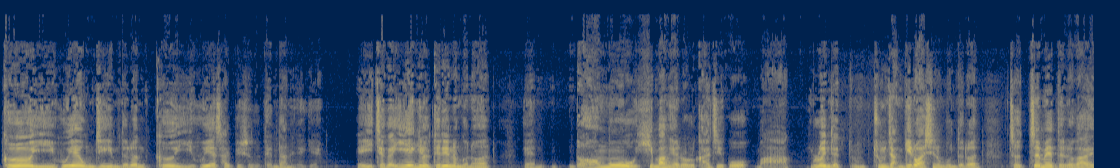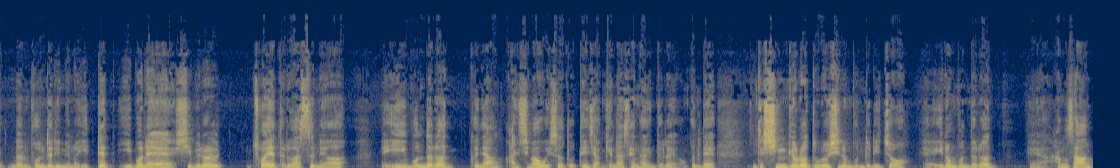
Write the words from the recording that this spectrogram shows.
그 이후의 움직임들은 그 이후에 살피셔도 된다는 얘기예요. 예, 제가 이 얘기를 드리는 거는 예, 너무 희망회로를 가지고 막 물론 이제 좀 중장기로 하시는 분들은 저점에 들어가는 분들이면 이때 이번에 11월 초에 들어갔으면 이분들은 그냥 안심하고 있어도 되지 않겠나 생각이 들어요. 근데 이제 신규로 들어오시는 분들 있죠. 예, 이런 분들은 예, 항상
